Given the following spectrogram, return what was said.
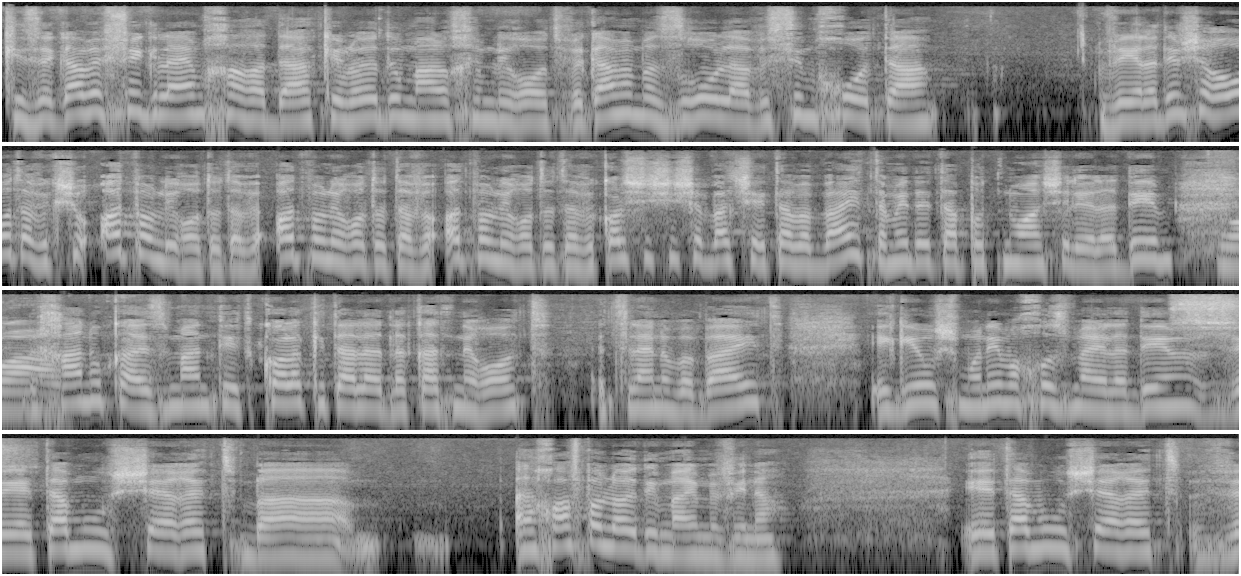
כי זה גם הפיג להם חרדה, כי הם לא ידעו מה הולכים לראות, וגם הם עזרו לה ושימחו אותה. וילדים שראו אותה ביקשו עוד פעם לראות אותה ועוד פעם לראות אותה ועוד פעם לראות אותה וכל שישי שבת שהייתה בבית תמיד הייתה פה תנועה של ילדים. וואו. בחנוכה הזמנתי את כל הכיתה להדלקת נרות אצלנו בבית. הגיעו 80% מהילדים והיא הייתה מאושרת ב... אנחנו אף פעם לא יודעים מה היא מבינה. היא הייתה מאושרת ו...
